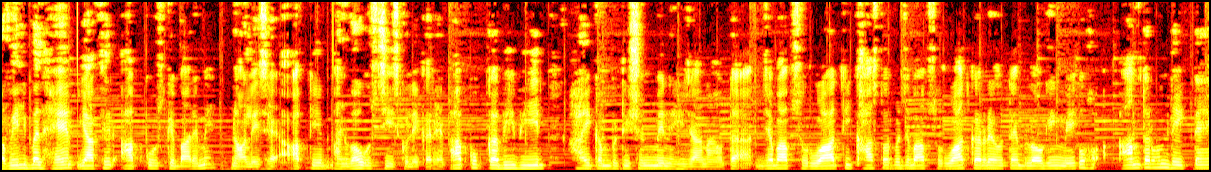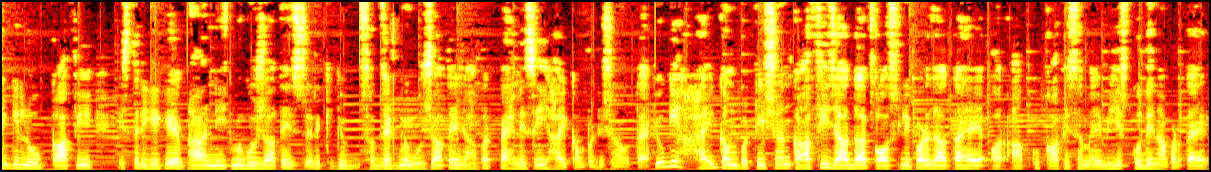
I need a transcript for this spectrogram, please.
अवेलेबल है या फिर आपको उसके बारे में नॉलेज है, आपके अनुभव उस चीज़ को लेकर है। आपको कभी भी हाई कंपटीशन में नहीं जाना होता। जब आप शुरुआती खास तौर पर जब आप शुरुआत कर रहे होते हैं ब्लॉगिंग में तो आमतौर हम देखते हैं कि लोग काफ़ी इस तरीके के नीच में घुस जाते हैं, इस तरीके के सब्जेक्ट में घुस जाते हैं जहाँ पर पहले से ही हाई कंपटीशन होता है। क्योंकि हाई कंपटीशन काफ़ी ज़्यादा कॉस्टली पड़ जाता है और आपको काफ़ी समय भी इसको देना पड़ता है।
